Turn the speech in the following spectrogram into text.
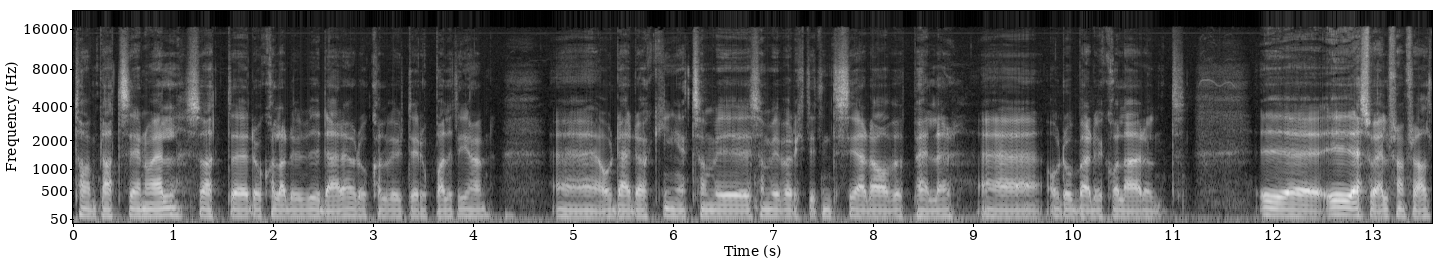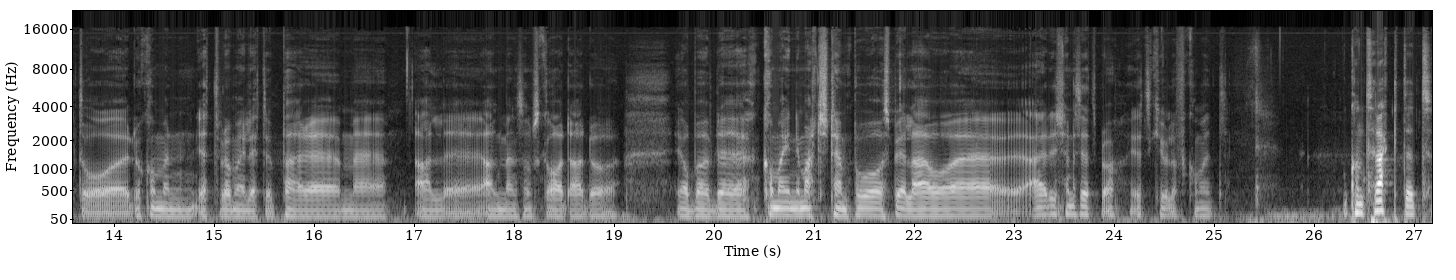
ta en plats i NHL. Så att eh, då kollade vi vidare och då kollade vi ut i Europa lite grann. Och där dök inget som vi, som vi var riktigt intresserade av upp heller. Och då började vi kolla runt i, i SHL framförallt och då kom en jättebra möjlighet upp här med all, allmän som skadad. Och jag behövde komma in i matchtempo och spela och eh, det kändes jättebra. Jättekul att få komma hit. Kontraktet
